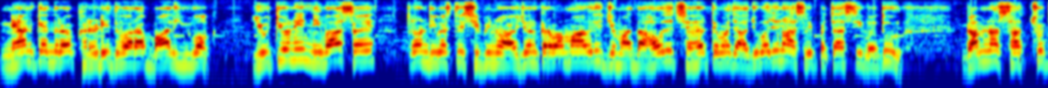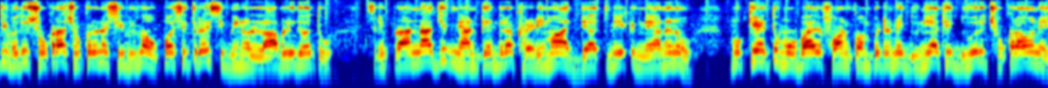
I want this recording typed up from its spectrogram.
જ્ઞાન કેન્દ્ર ખરડી દ્વારા બાલ યુવક યુવતીઓની નિવાસે ત્રણ દિવસની શિબિરનું આયોજન કરવામાં આવ્યું હતું, જેમાં દાહોદ શહેર તેમજ આજુબાજુના આશરે પચાસથી વધુ ગામના સાતસોથી વધુ છોકરા છોકરીઓને શિબિરમાં ઉપસ્થિત રહી શિબિરનો લાભ લીધો હતો. શ્રી પ્રાણનાથજી જ્ઞાન કેન્દ્ર ખરડીમાં આધ્યાત્મિક જ્ઞાનનો મુખ્ય હેતુ મોબાઈલ, ફોન, કોમ્પ્યુટરની દુનિયાથી દૂર છોકરાઓને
